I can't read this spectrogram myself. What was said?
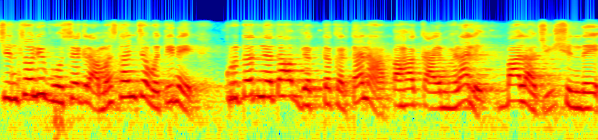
चिंचोली भोसे ग्रामस्थांच्या वतीने कृतज्ञता व्यक्त करताना पहा काय म्हणाले बालाजी शिंदे.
